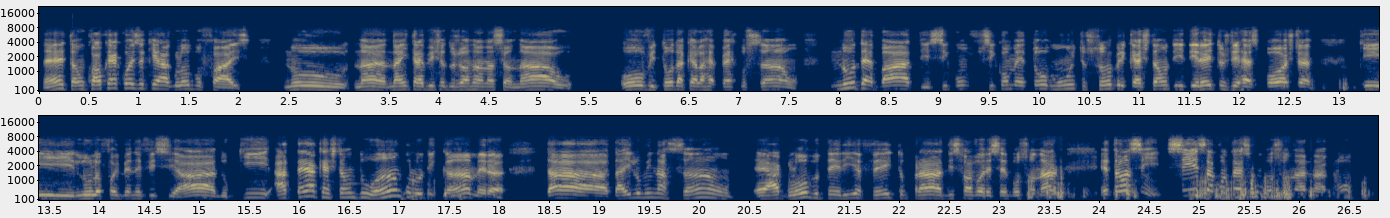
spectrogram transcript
Né? Então, qualquer coisa que a Globo faz no, na, na entrevista do Jornal Nacional, houve toda aquela repercussão. No debate, se, se comentou muito sobre questão de direitos de resposta, que Lula foi beneficiado, que até a questão do ângulo de câmera, da, da iluminação, é, a Globo teria feito para desfavorecer Bolsonaro. Então, assim, se isso acontece com Bolsonaro na Globo,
